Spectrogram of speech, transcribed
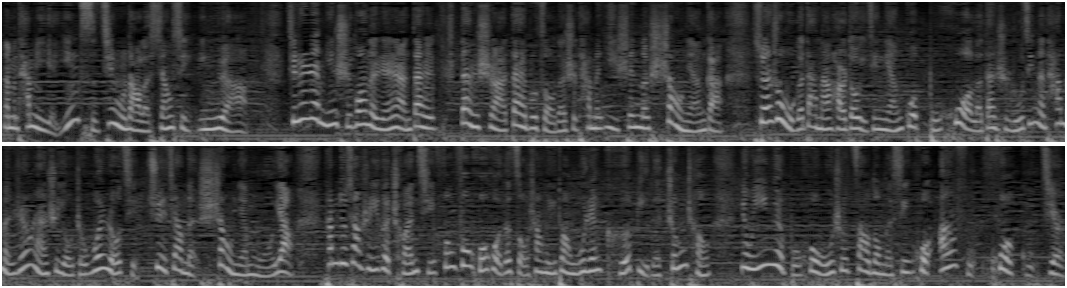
那么他们也因此进入到了相信音乐啊。其实任凭时光的荏苒，但是但是啊，带不走的是他们一身的少年感。虽然说五个大男孩都已经年过不惑了，但是如今的他们仍然是有着温柔且倔强的少年模样。他们就像是一个传奇，风风火火的走上了一段无人可比的征程，用音乐捕获无数躁动的心，或安抚，或鼓劲儿。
